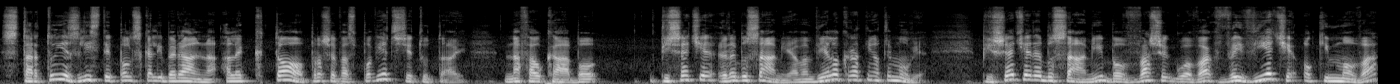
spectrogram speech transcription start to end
Startuje z listy Polska Liberalna, ale kto, proszę was, powiedzcie tutaj na VK, bo piszecie rebusami, ja wam wielokrotnie o tym mówię. Piszecie rebusami, bo w waszych głowach wy wiecie, o kim mowa,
